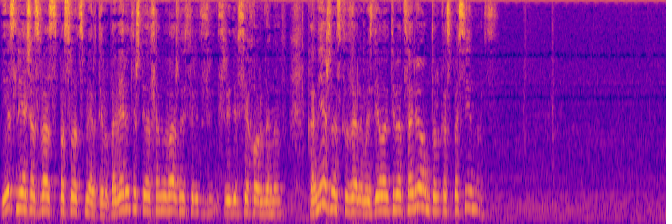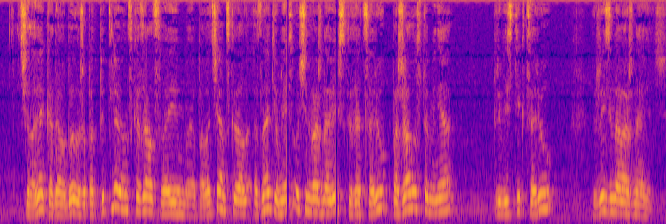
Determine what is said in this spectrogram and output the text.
Если я сейчас вас спасу от смерти, вы поверите, что я самый важный среди, среди всех органов? Конечно, сказали, мы сделаем тебя царем, только спаси нас. Человек, когда был уже под петлей, он сказал своим палачам, сказал, знаете, у меня есть очень важная вещь сказать царю, пожалуйста, меня привести к царю, жизненно важная вещь.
